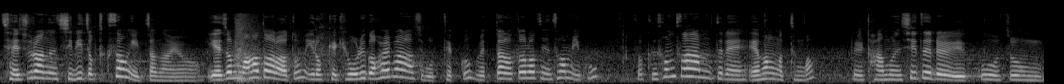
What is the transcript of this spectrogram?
제주라는 지리적 특성이 있잖아요. 예전만 하더라도 이렇게 교류가 활발하지 못했고 외따로 떨어진 섬이고 그래서 그 섬 사람들의 애환 같은 거를 담은 시들을 읽고 좀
